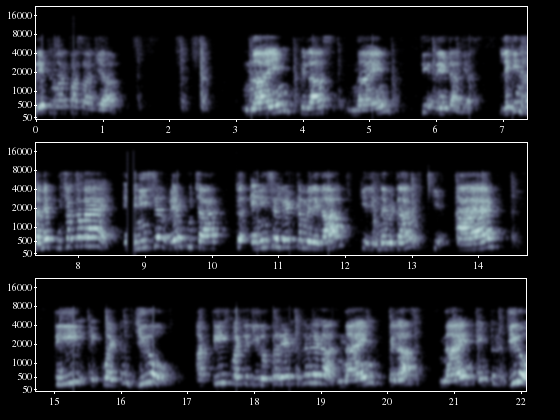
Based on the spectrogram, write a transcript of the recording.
रेट हमारे पास आ गया नाइन प्लस नाइन रेट आ गया। लेकिन हमें पूछा कब है? इनिशियल रेट पूछा है। तो इनिशियल रेट कब मिलेगा? कि लिखना बेटा, कि at t equal to zero और टी इक्वल टू ज़ीरो पर रेट कितना मिलेगा? Nine plus nine into zero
